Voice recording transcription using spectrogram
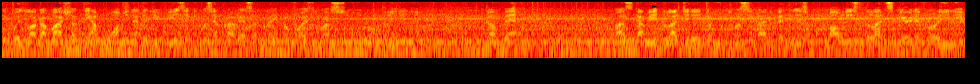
Depois logo abaixo já tem a ponte né, da divisa que você atravessa para ir para Foz do Iguaçu, Londrina, Cambé. Basicamente do lado direito é uma cidade Pedrinhas Paulista, do lado esquerdo é Florínia.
